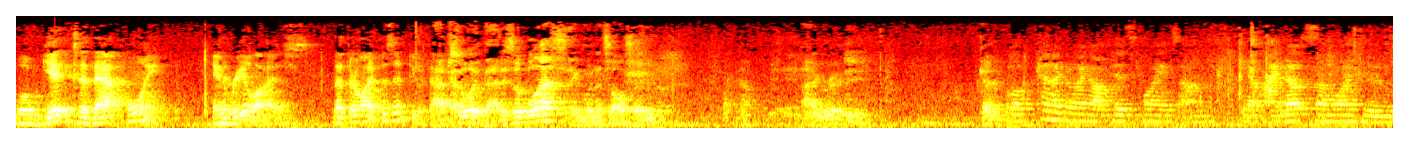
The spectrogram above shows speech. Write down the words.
will get to that point and realize that their life is empty without God. Absolutely. That is a blessing when it's all said and done. Yeah. I agree. Ken. Well, kind of going off his points, um, you know, I know someone who,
